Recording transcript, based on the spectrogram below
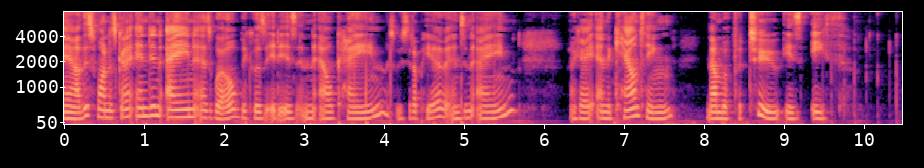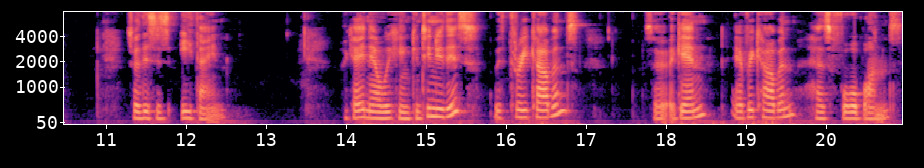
Now this one is going to end in ane as well because it is an alkane. So we set up here that ends in ane. Okay, and the counting number for 2 is eth. So this is ethane. Okay, now we can continue this with three carbons. So again, every carbon has four bonds.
